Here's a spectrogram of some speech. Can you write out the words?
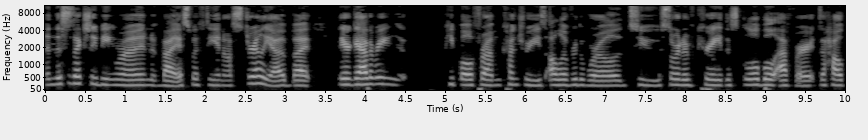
And this is actually being run by a Swiftie in Australia, but they're gathering people from countries all over the world to sort of create this global effort to help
